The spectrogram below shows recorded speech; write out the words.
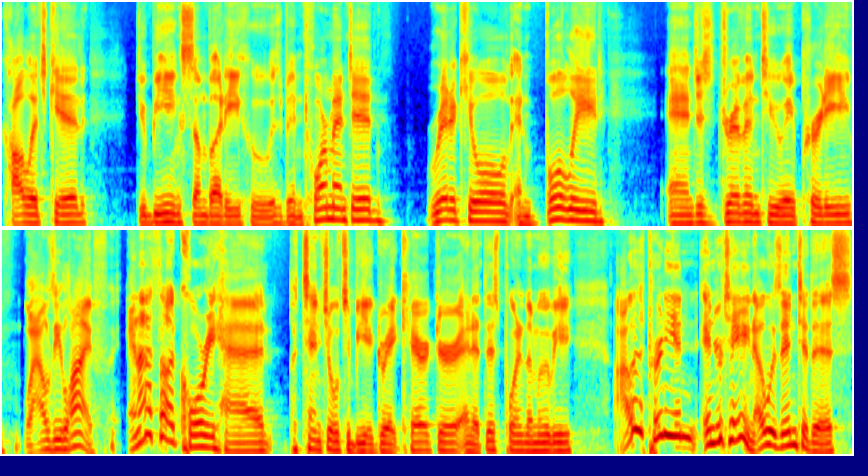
college kid to being somebody who has been tormented, ridiculed, and bullied, and just driven to a pretty lousy life. And I thought Corey had potential to be a great character. And at this point in the movie, I was pretty in- entertained. I was into this.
